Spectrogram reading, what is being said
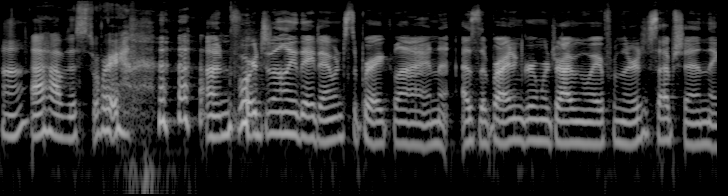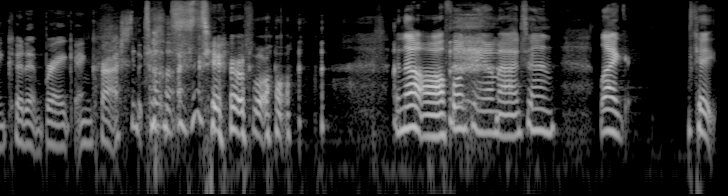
Huh? I have this story. Unfortunately, they damaged the brake line. As the bride and groom were driving away from the reception, they couldn't brake and crashed the car. That's terrible. Isn't that awful? Can you imagine? Like, okay,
